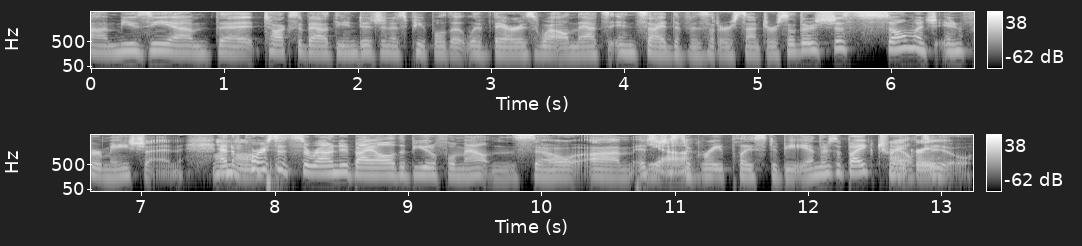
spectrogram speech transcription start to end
uh, museum that talks about the indigenous people that live there as well and that's inside the visitor center so there's just so much information mm-hmm. and of mm-hmm. course it's surrounded by all the beautiful mountains so um, it's yeah. just a great place to be and there's a bike trail too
